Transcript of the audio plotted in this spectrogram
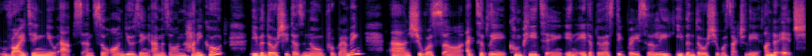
writing new apps and so on using Amazon Honeycode, even though she doesn't know programming. And she was uh, actively competing in AWS Deep Racer League, even though she was actually underage.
